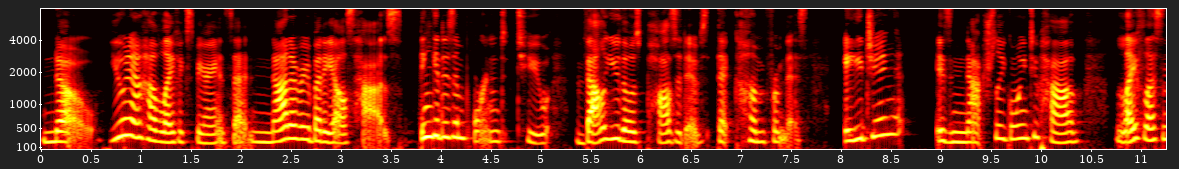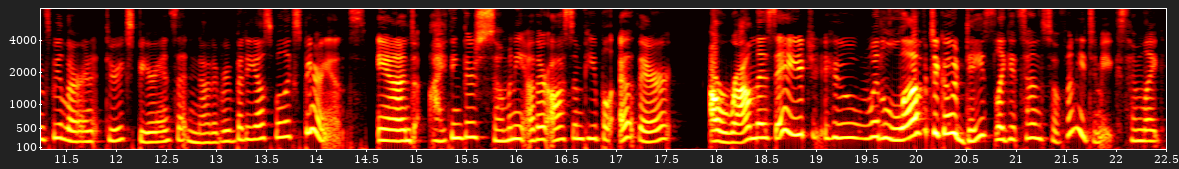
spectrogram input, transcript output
no. You now have life experience that not everybody else has. I think it is important to value those positives that come from this. Aging is naturally going to have life lessons we learn through experience that not everybody else will experience. And I think there's so many other awesome people out there around this age who would love to go date. Like it sounds so funny to me because I'm like,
